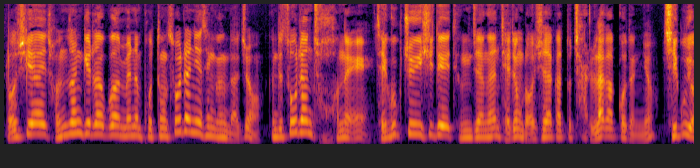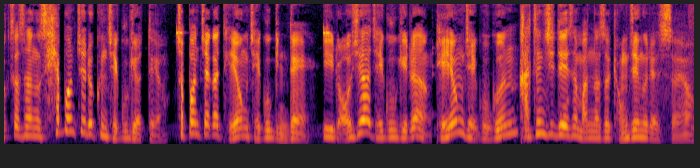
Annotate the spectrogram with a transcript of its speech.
러시아의 전성기라고 하면 보통 소련이 생각나죠. 근데 소련 전에 제국주의 시대에 등장한 제정 러시아가 또 잘 나갔거든요. 지구 역사상 세 번째로 큰 제국이었대요. 첫 번째가 대영 제국인데 이 러시아 제국이랑 대영 제국은 같은 시대에서 만나서 경쟁을 했어요.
